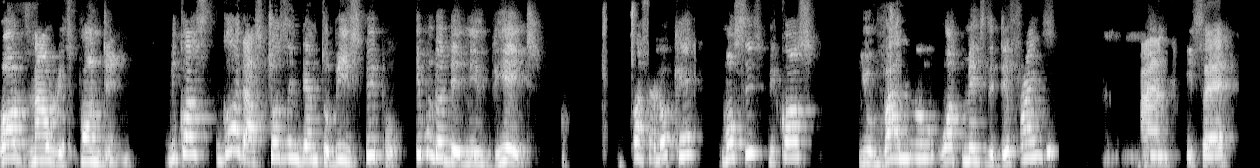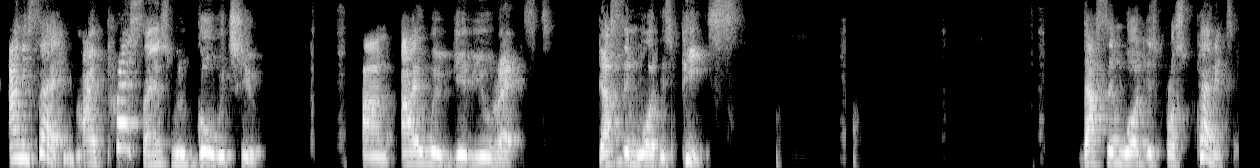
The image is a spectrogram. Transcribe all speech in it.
God now responding, because God has chosen them to be his people, even though they misbehaved. God said, Okay, Moses, because you value what makes the difference. And he said, and he said, My presence will go with you, and I will give you rest. That same word is peace. That same word is prosperity.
